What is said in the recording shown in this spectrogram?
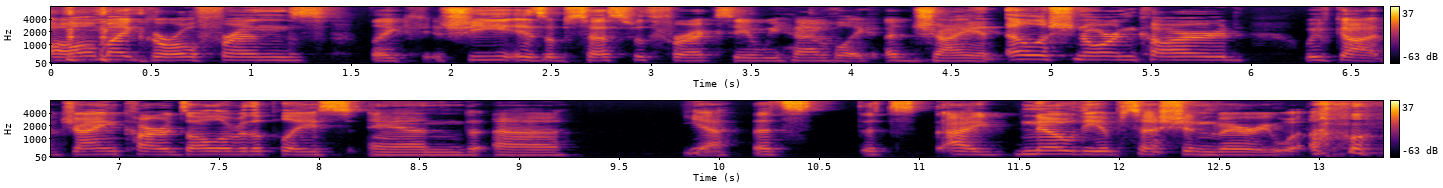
all my girlfriends. Like she is obsessed with Phyrexia. We have like a giant Elesh Norn card. We've got giant cards all over the place, and uh, yeah, that's that's I know the obsession very well.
